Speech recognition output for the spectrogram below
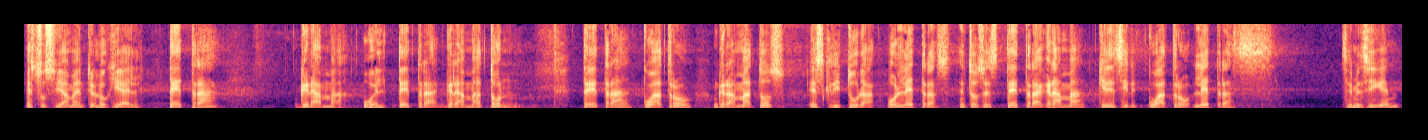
Esto se llama en teología el tetra grama o el tetragramatón. Tetra, cuatro, gramatos, escritura o letras. Entonces, tetragrama quiere decir cuatro letras. ¿Sí me siguen?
